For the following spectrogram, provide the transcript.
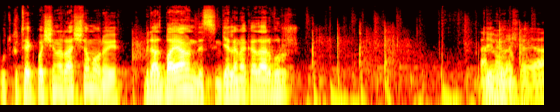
Utku tek başına raşlama orayı. Biraz bayağı öndesin. Gelene kadar vurur. Benle Geliyorum. uğraşıyor ya.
